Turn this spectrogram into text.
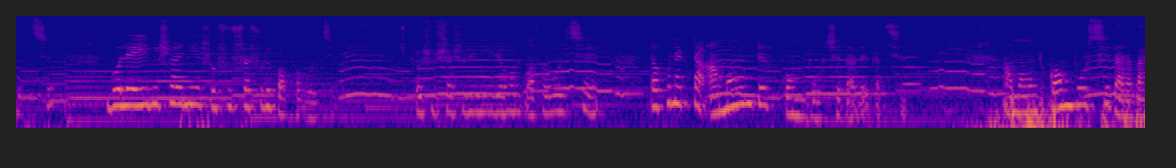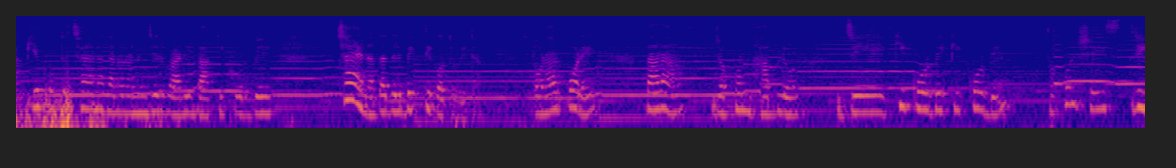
হচ্ছে বলে এই বিষয় নিয়ে শ্বশুর শাশুড়ি কথা বলছে। শ্বশুর শাশুড়ি নিয়ে যখন কথা বলছে, তখন একটা অ্যামাউন্টের কম পড়ছে তাদের কাছে। অ্যামাউন্ট কম পড়ছে, তারা বাকিও করতে চায় না কেননা নিজের বাড়ি বাকি করবে, চায় না তাদের ব্যক্তিগত এটা। করার পরে তারা যখন ভাবলো যে কি করবে কি করবে, তখন সেই স্ত্রী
